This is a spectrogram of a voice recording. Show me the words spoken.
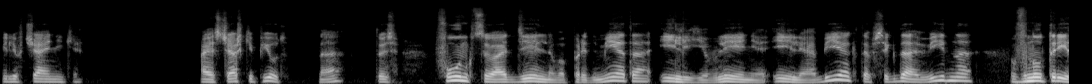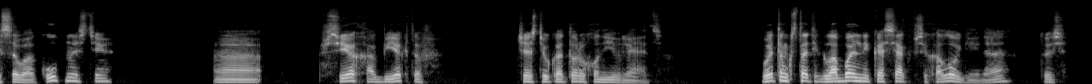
или в чайнике, а из чашки пьют, да? То есть функцию отдельного предмета или явления или объекта всегда видно внутри совокупности э, всех объектов, частью которых он является. В этом, кстати, глобальный косяк психологии, да? То есть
